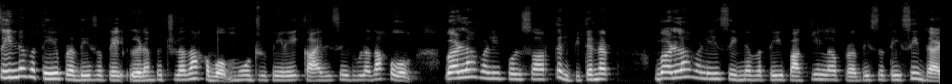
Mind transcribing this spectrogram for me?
சின்னவத்தே பிரதேசத்தில் இடம்பெற்றுள்ளதாகவும் மூன்று பேரை கைது செய்துள்ளதாகவும் வெள்ளாவளி போலீசார் தெரிவித்தனர். வெள்ளாவளி சின்னவத்தை பக்கியல பிரதேசத்தை சேர்ந்த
